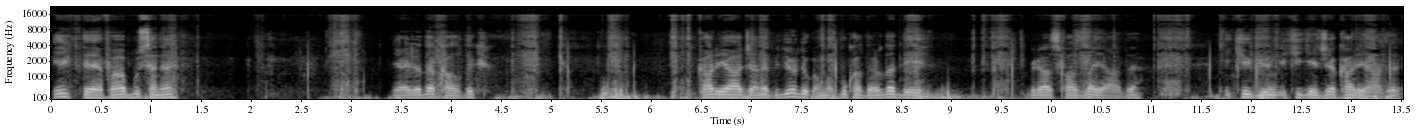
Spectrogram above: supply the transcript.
İlk defa bu sene yaylada kaldık. Kar yağacağını biliyorduk ama bu kadar da değil. Biraz fazla yağdı. İki gün, iki gece kar yağdı.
